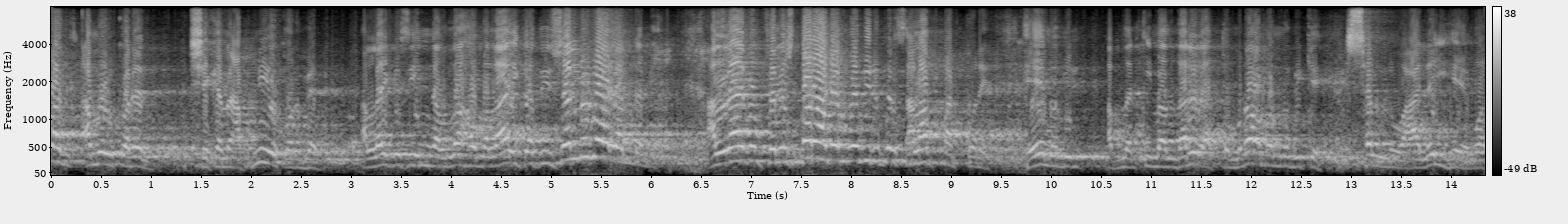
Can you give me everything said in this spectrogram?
পাক আমল করেন সেখানে আপনিও করবেন। আল্লাহ কেছে নবী। আল্লাহ এবং ফেরেশতারা আমার নবীর উপর সালাম পাঠ করে, হে নবীর আপনার ইমানদারেরা তোমরা আমার নবীকে সাল্লু আলাইহি ওয়া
